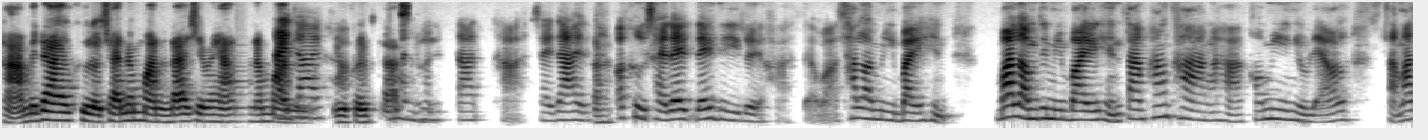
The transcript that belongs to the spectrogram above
หาไม่ได้ก็คือเราใช้น้ำมันได้ใช่ไหมคะน้ำมัใช้นได้ค่ะยูคาลิปตัสน้ำมันยูคาลิปตัสค่ะ ใช้ได้ค่ะก็คือใช้ได้ได้ดีเลยค่ะ แต่ว่าถ้าเรามีใบเห็น บ้านเรามันจะมีใบเห็นตามข้างทางอะค่ะเขามีอยู่แล้วสามารถ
